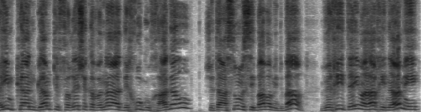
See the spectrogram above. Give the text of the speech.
האם כאן גם תפרש הכוונה דחוגו חגה הוא? שתעשו מסיבה במדבר? וכי תימא הכי נמי,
